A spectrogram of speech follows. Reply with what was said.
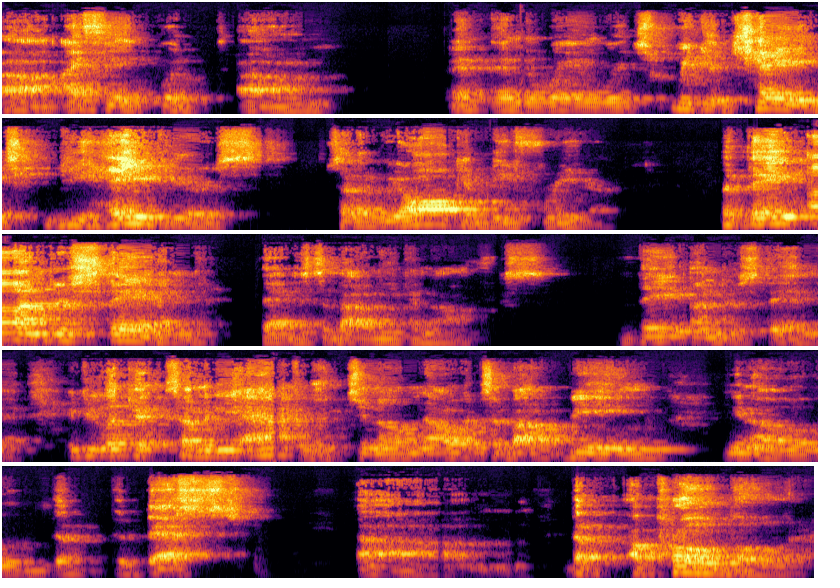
uh, I think would, um, in, in the way in which we could change behaviors so that we all can be freer but they understand that it's about economics. They understand that. If you look at some of the athletes, you know, now it's about being, you know, the, the best, um, the, a pro bowler.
